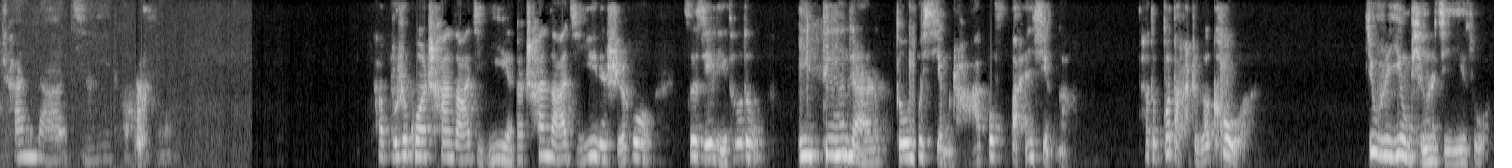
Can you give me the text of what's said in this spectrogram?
掺杂己意特别多。他不是光掺杂己意，他掺杂己意的时候，自己里头都一丁点儿都不醒察、不反省啊，他都不打折扣啊，就是硬凭着己意做，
